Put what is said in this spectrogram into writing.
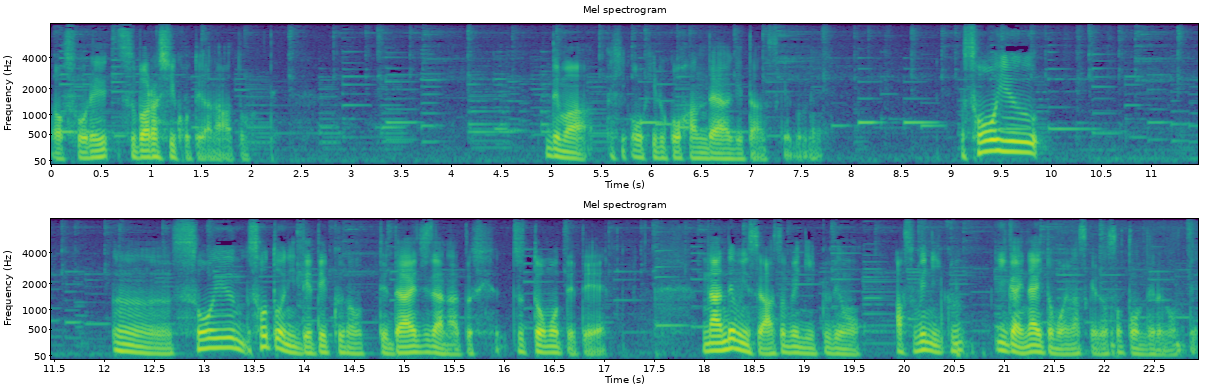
あそれ素晴らしいことやなと思って。でまあお昼ご飯代あげたんですけどね。そういううんそういう外に出てくのって大事だなとずっと思ってて。何でもいいんですよ遊びに行くでも。遊びに行く以外ないと思いますけど外に出るのって。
